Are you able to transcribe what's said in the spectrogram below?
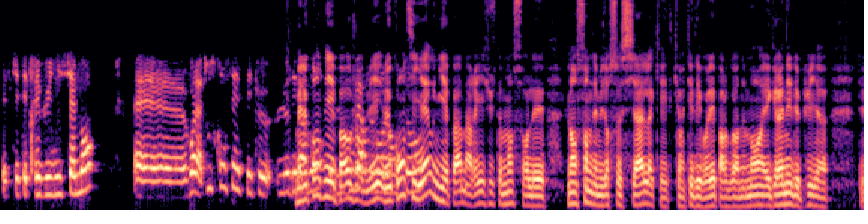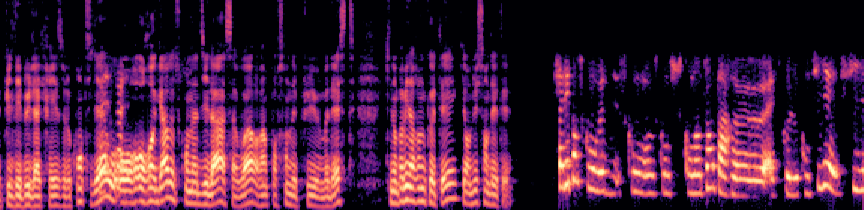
c'est ce qui était prévu initialement. Euh, voilà, tout ce qu'on sait, c'est que le débat. Mais le compte n'y est pas aujourd'hui. Le compte y est ou n'y est pas, Marie, justement sur l'ensemble des mesures sociales qui, qui, ont été dévoilées par le gouvernement, égrenées depuis, euh, depuis le début de la crise? Le compte y est ou, au, regard de ce qu'on a dit là, à savoir 20% des plus modestes qui n'ont pas mis d'argent de côté, qui ont dû s'endetter? Ça dépend ce qu'on entend par euh, est-ce que le compte y est? Si,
